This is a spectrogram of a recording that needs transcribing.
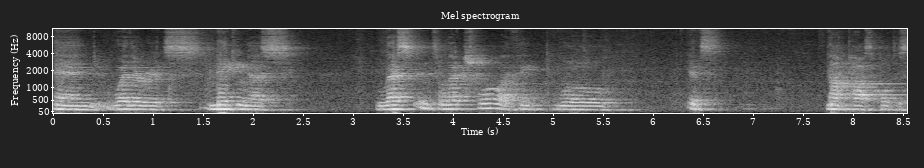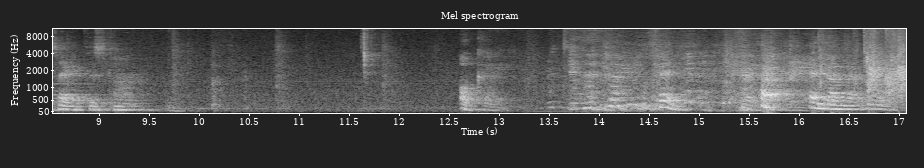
And whether it's making us less intellectual, I think will, it's not possible to say at this time. Okay. Okay. And on that note.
